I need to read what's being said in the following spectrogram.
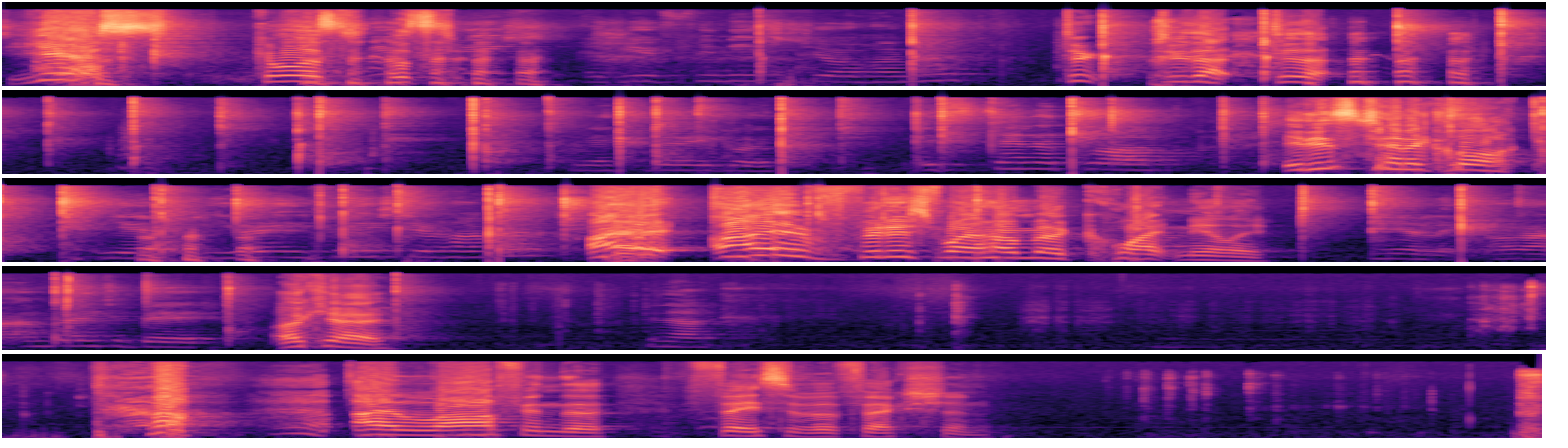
Yes! Come on, let's, let's Have you finished your homework? do, do that, do that. Yes, very good. It's 10 o'clock. It is 10 o'clock. Yeah, you already finished your homework? I, I have finished my homework quite nearly. Nearly. Alright, I'm going to bed. Okay. Good night. I laugh in the face of affection.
